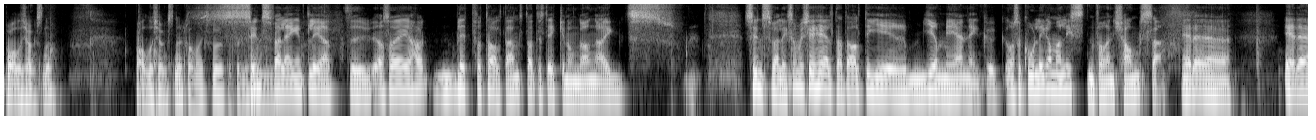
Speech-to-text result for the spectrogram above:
På alle sjansene. På alle sjansene kan han ikke skåre, selvfølgelig. Syns vel egentlig at uh, Altså, jeg har blitt fortalt den statistikken noen ganger. Jeg syns vel liksom ikke helt at det alltid gir, gir mening. Altså, hvor ligger man listen for en sjanse? Er det, er det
